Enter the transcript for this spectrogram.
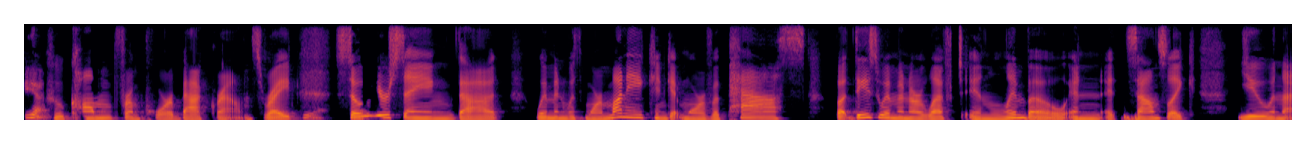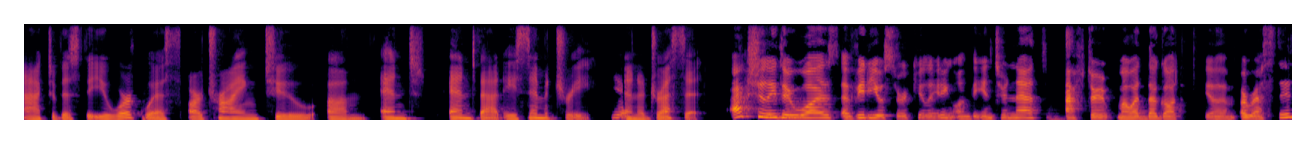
yeah who come from poor backgrounds right yeah. so you're saying that women with more money can get more of a pass but these women are left in limbo and it sounds like you and the activists that you work with are trying to um, end end that asymmetry yeah. and address it actually there was a video circulating on the internet after mawadda got um, arrested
